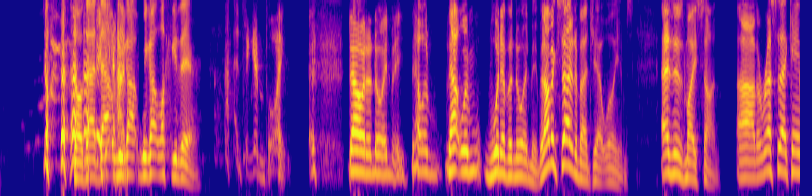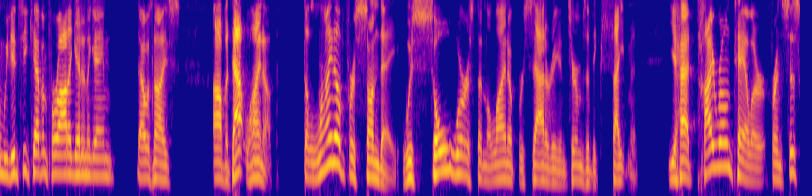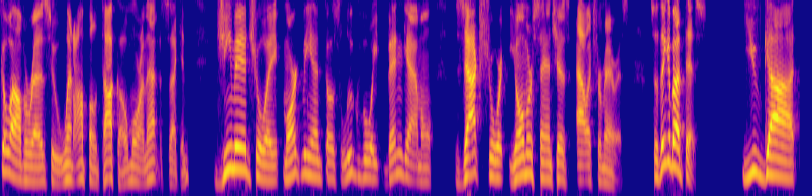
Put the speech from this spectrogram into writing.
So that that Yeah, we got we got lucky there. That's a good point. That would annoyed me. That would that one would have annoyed me. But I'm excited about Jett Williams, as is my son. Uh, the rest of that game, we did see Kevin Parada get in the game. That was nice. Uh, but that lineup, the lineup for Sunday was so worse than the lineup for Saturday in terms of excitement. You had Tyrone Taylor, Francisco Alvarez, who went oppo taco. More on that in a second. Ji Man Choi, Mark Vientos, Luke Voit, Ben Gamel, Zach Short, Yolmer Sanchez, Alex Ramirez. So think about this. You've got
